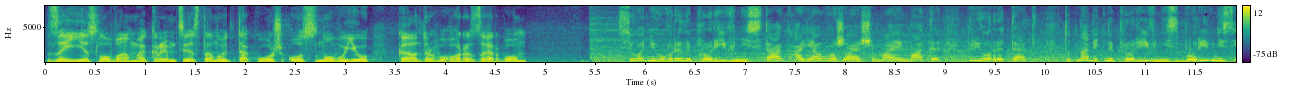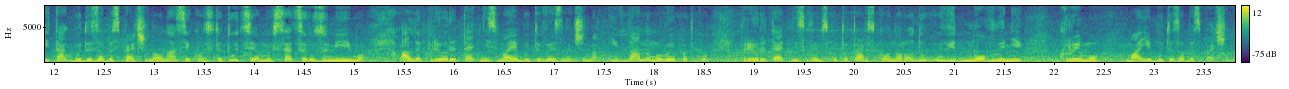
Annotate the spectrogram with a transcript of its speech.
За її словами, кримці стануть також основою кадрового резерву. Сьогодні говорили про рівність, так а я вважаю, що має мати пріоритет. Тут навіть не про рівність, бо рівність і так буде забезпечена. У нас є конституція, ми все це розуміємо. Але пріоритетність має бути визначена. І в даному випадку пріоритетність кримсько-татарського народу у відновленні Криму має бути забезпечена.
